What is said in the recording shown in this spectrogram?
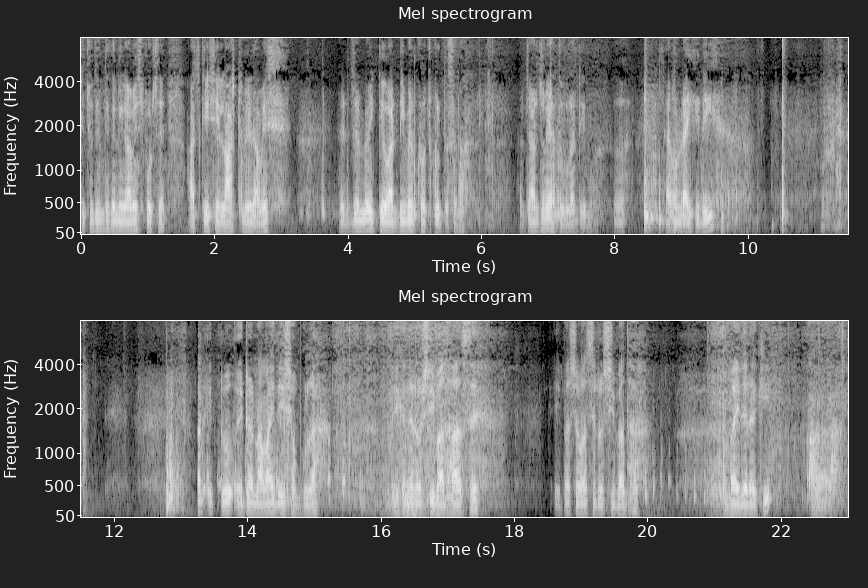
কিছুদিন থেকে নিরামিষ পড়ছে। আজকে সেই লাস্ট নিরামিষ। এর জন্যই কেউ আর ডিমের খোঁজ করতেছে না। আর যার জন্য এতগুলো ডিম। এখন রাইখে দিই। আর একটু এটা নামাই দিই সবগুলা। এখানে রশি বাঁধা আছে। এই পাশেও আছে রশি বাঁধা। বাইরে রাখি। হ্যাঁ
